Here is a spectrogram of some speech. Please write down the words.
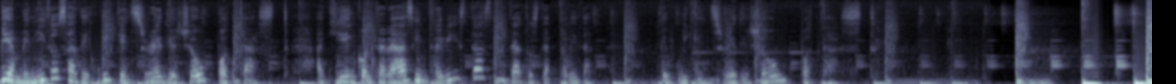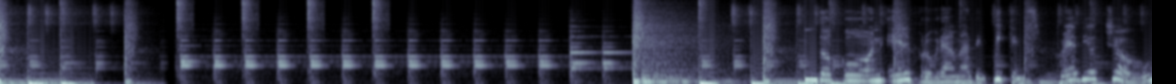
Bienvenidos a The Weekends Radio Show Podcast. Aquí encontrarás entrevistas y datos de actualidad. The Weekends Radio Show Podcast. con el programa de Weekends Radio Show,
